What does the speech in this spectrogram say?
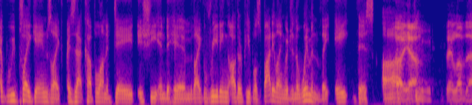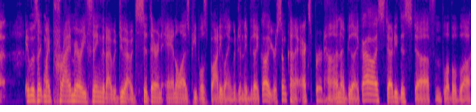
uh, We'd play games like, "Is that couple on a date? Is she into him?" Like reading other people's body language. And the women they ate this up, Oh, yeah. dude. they love that. It was like my primary thing that I would do. I would sit there and analyze people's body language, and they'd be like, "Oh, you're some kind of expert, huh?" And I'd be like, "Oh, I study this stuff and blah blah blah."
